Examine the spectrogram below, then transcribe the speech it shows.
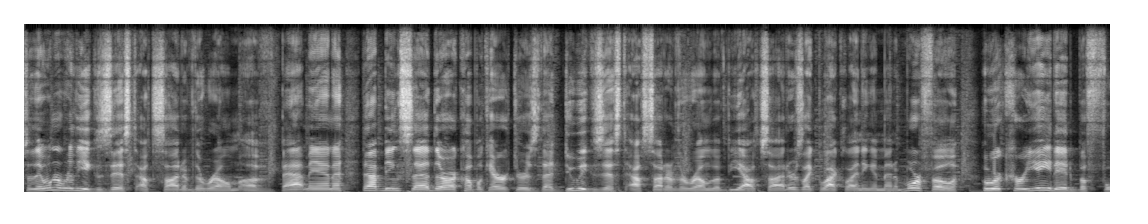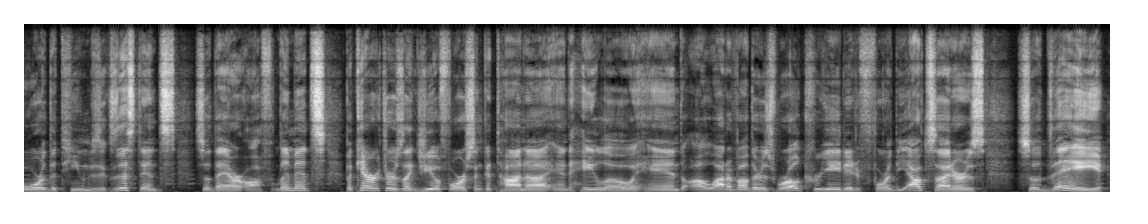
so they wouldn't really exist outside of the realm of Batman. That being said, there are a couple characters that do exist outside of the realm of the Outsiders, like Black Lightning and Metamorpho, who were created before the team's existence, so they are off limits. But characters like Geoforce and Katana and Halo and a lot of others were all created for the Outsiders, so they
